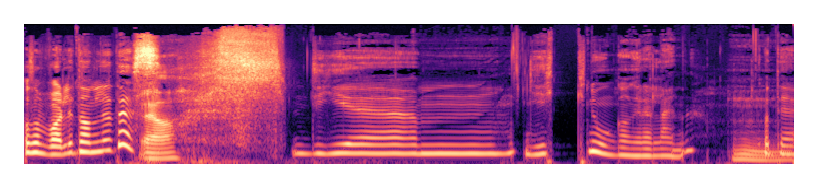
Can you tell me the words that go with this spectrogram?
og som var litt annerledes, ja. de eh, gikk noen ganger aleine. Mm. Og det,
